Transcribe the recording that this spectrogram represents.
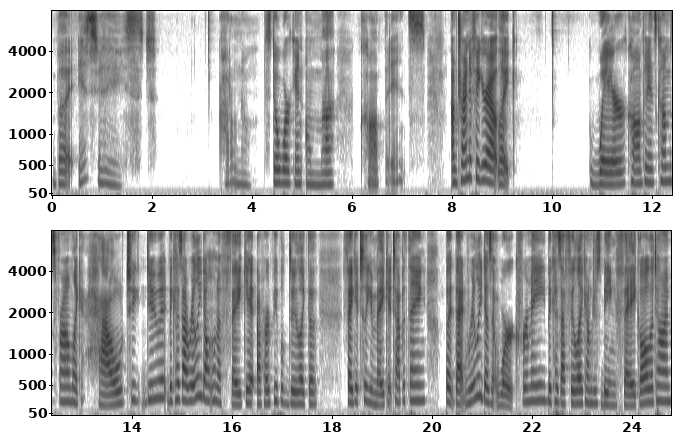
but it's just I don't know. Still working on my confidence. I'm trying to figure out like where confidence comes from, like how to do it, because I really don't want to fake it. I've heard people do like the fake it till you make it type of thing, but that really doesn't work for me because I feel like I'm just being fake all the time,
